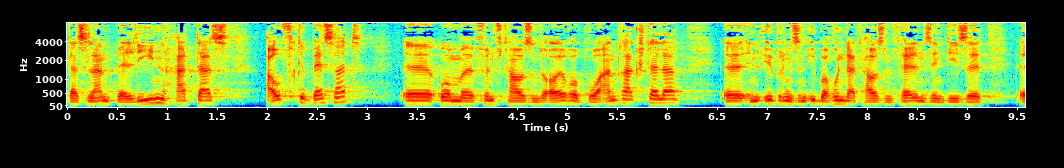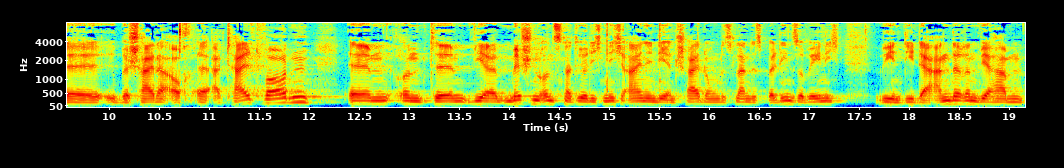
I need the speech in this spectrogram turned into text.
Das Land Berlin hat das aufgebessert um 5000 Euro pro Antragsteller. Äh, in übrigens in über 100.000 Fällen sind diese äh, Bescheide auch äh, erteilt worden. Ähm, und ähm, wir mischen uns natürlich nicht ein in die Entscheidungen des Landes Berlin, so wenig wie in die der anderen. Wir haben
